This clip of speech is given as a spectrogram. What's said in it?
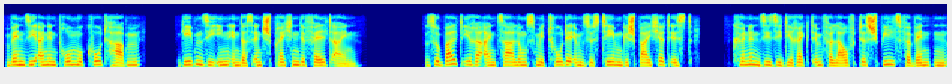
Wenn Sie einen Promocode haben, geben Sie ihn in das entsprechende Feld ein. Sobald Ihre Einzahlungsmethode im System gespeichert ist, können Sie sie direkt im Verlauf des Spiels verwenden,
